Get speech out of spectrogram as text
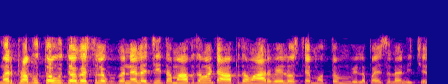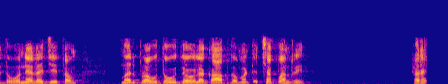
మరి ప్రభుత్వ ఉద్యోగస్తులకు ఒక నెల జీతం ఆపుదామంటే ఆపుదాం. ఆరు వేలు వస్తే మొత్తం వీళ్ళ పైసలని ఇచ్చేద్దాం. ఓ నెల జీతం. మరి ప్రభుత్వ ఉద్యోగులకు ఆపుదామంటే చెప్పండి. సరే?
